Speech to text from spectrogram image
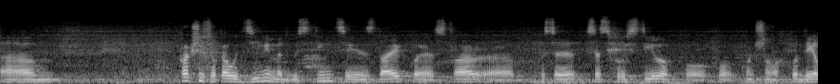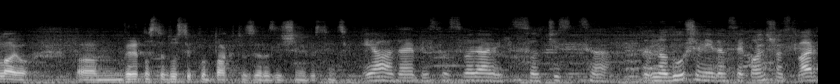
Um, kakšni so kaj odzivi med gostinci, zdaj, ko, stvar, um, ko se je vse sprostilo, ko, ko končno lahko delajo? Um, verjetno ste dosti v kontaktu z različnimi gostinci. Ja, zdaj v bistvu seveda so čist eh, navdušeni, da se je končno stvar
